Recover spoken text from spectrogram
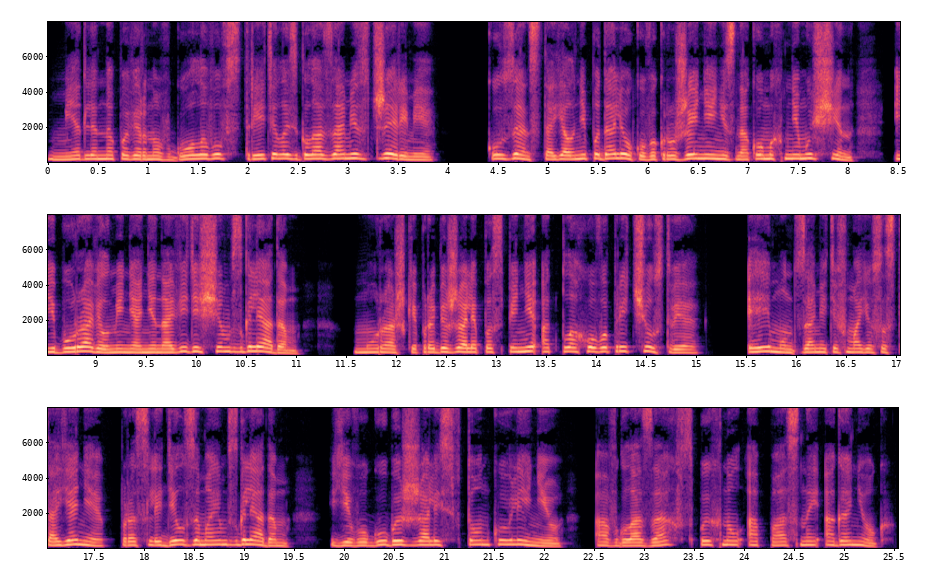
Медленно повернув голову, встретилась глазами с Джереми. Кузен стоял неподалеку в окружении незнакомых мне мужчин и буравил меня ненавидящим взглядом. Мурашки пробежали по спине от плохого предчувствия. Эймунд, заметив мое состояние, проследил за моим взглядом. Его губы сжались в тонкую линию, а в глазах вспыхнул опасный огонек.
